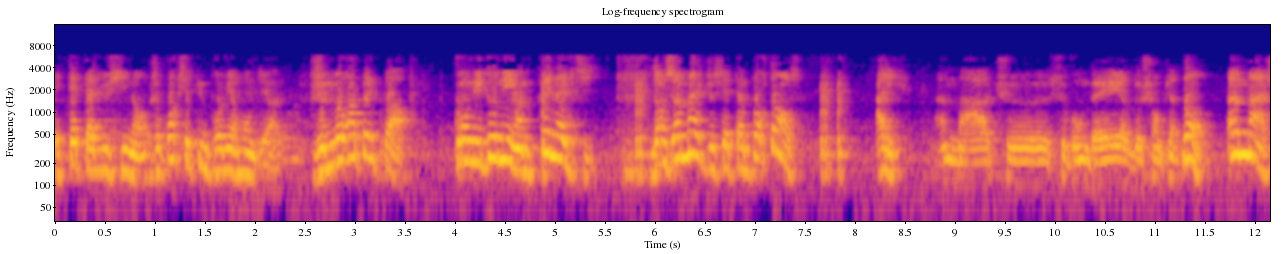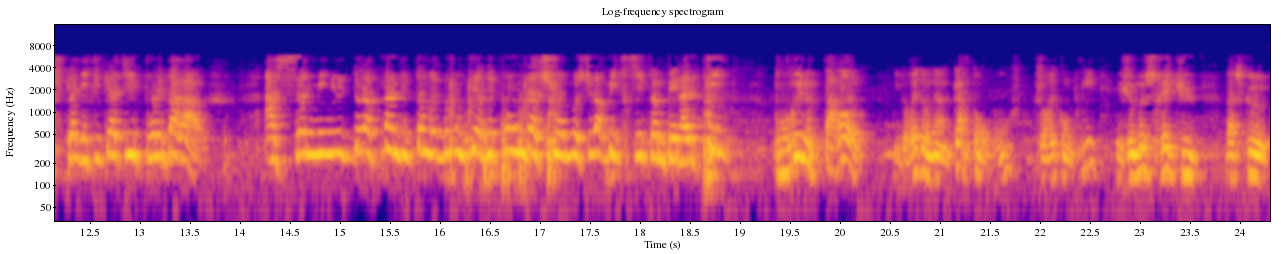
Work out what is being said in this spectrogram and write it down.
était hallucinant. Je crois que c'est une première mondiale. Je ne me rappelle pas qu'on ait donné un penalty dans un match de cette importance. Allez, un match euh, secondaire de championnat. Non, un match qualificatif pour les barrages. À cinq minutes de la fin du temps réglementaire des prolongations, monsieur l'arbitre siffle un pénalty pour une parole. Il aurait donné un carton rouge, j'aurais compris, et je me serais tu. Parce que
